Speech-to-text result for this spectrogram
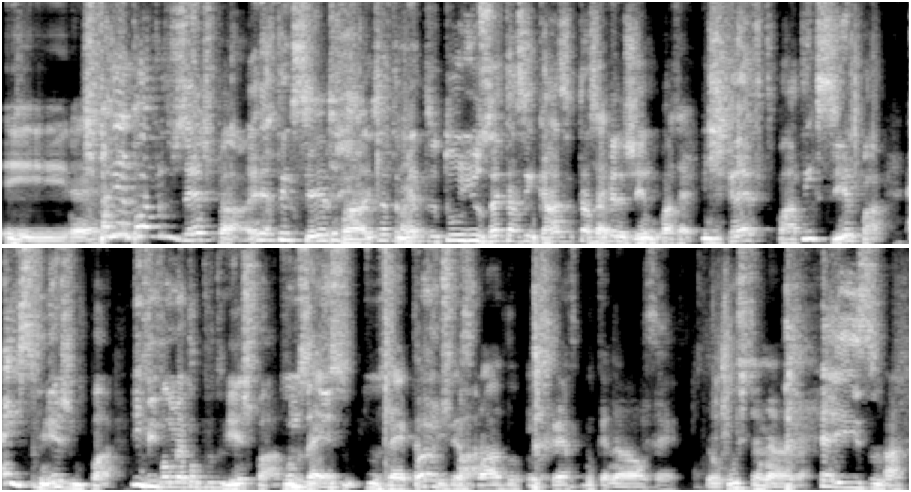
E, né? Espalhem a palavra dos Zés, pá. É, tem que ser, pá. Exatamente. Tu e o Zé que estás em casa, que estás a ver a gente, pá. Inscreve-te, pá. Tem que ser, pá. É isso mesmo, pá. E viva o metal português, pá. Tu, Vamos a Zé, isso. tu, Zé, que estás desse pá. lado, inscreve-te no canal, Zé. Não custa nada. É isso. Tá?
